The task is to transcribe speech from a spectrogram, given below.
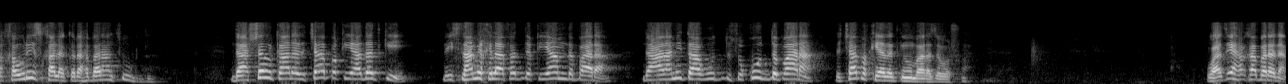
مخوريز خلک رهبران څوک دي دا شل کاله د چا په قیادت کې د اسلامي خلافت د قیام د پاره د عالمي طاغوت د سقوط د پاره د چا په قیادت کې مبارزه وشو واضح خبره ده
